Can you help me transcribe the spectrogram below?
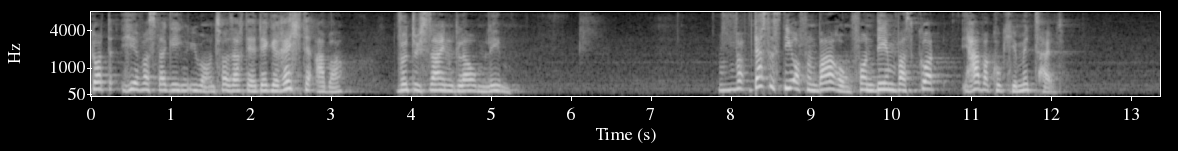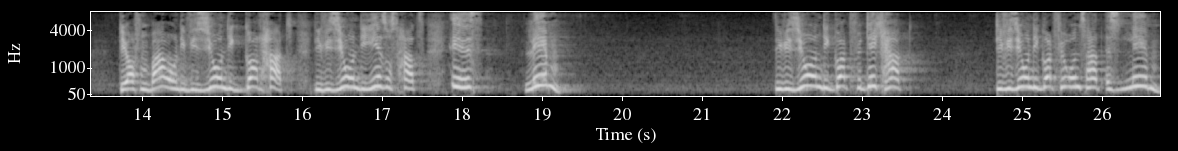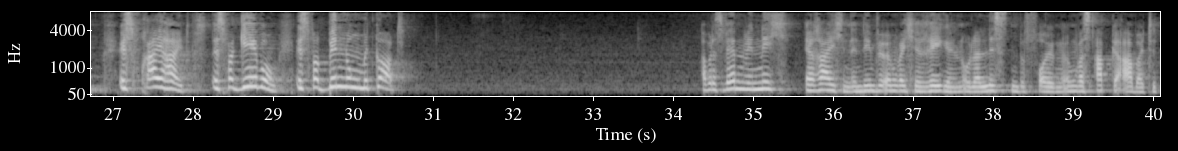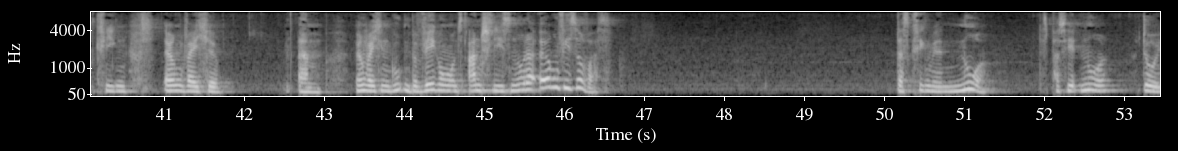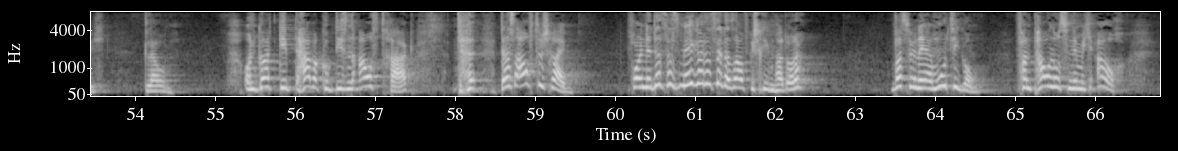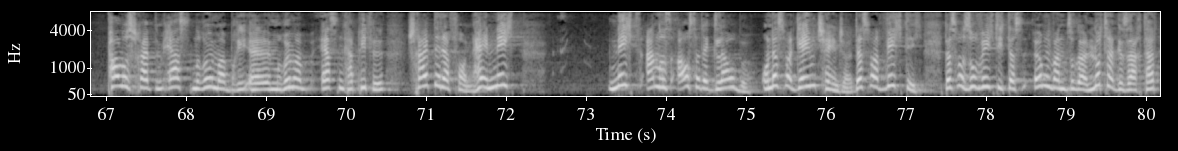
Gott hier was dagegen über. Und zwar sagt er, der Gerechte aber wird durch seinen Glauben leben. Das ist die Offenbarung von dem, was Gott Habakuk hier mitteilt. Die Offenbarung, die Vision, die Gott hat, die Vision, die Jesus hat, ist Leben. Die Vision, die Gott für dich hat, die Vision, die Gott für uns hat, ist Leben, ist Freiheit, ist Vergebung, ist Verbindung mit Gott. Aber das werden wir nicht erreichen, indem wir irgendwelche Regeln oder Listen befolgen, irgendwas abgearbeitet kriegen, irgendwelche ähm, irgendwelchen guten Bewegungen uns anschließen oder irgendwie sowas. Das kriegen wir nur, das passiert nur durch Glauben. Und Gott gibt Habakuk diesen Auftrag, das aufzuschreiben. Freunde, das ist mega, dass er das aufgeschrieben hat, oder? Was für eine Ermutigung. Von Paulus nämlich auch. Paulus schreibt im ersten Römerbrief, äh, im Römer ersten Kapitel, schreibt er davon, hey, nicht nichts anderes außer der Glaube. Und das war Game Changer. Das war wichtig. Das war so wichtig, dass irgendwann sogar Luther gesagt hat,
